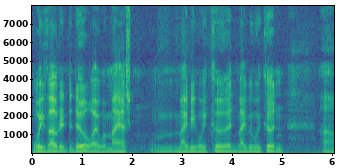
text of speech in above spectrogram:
we voted to do away with masks, maybe we could, maybe we couldn't. Uh,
